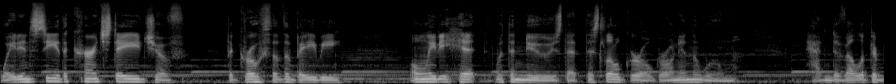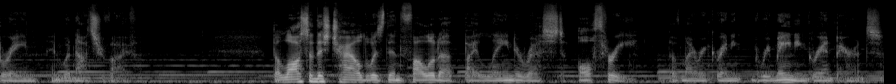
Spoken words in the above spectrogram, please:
waiting to see the current stage of the growth of the baby, only to hit with the news that this little girl growing in the womb hadn't developed a brain and would not survive. The loss of this child was then followed up by laying to rest all three of my remaining grandparents.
